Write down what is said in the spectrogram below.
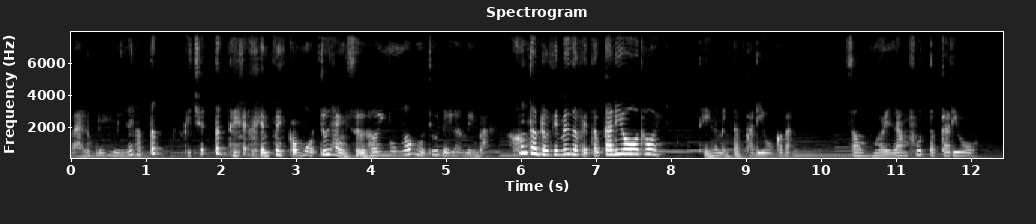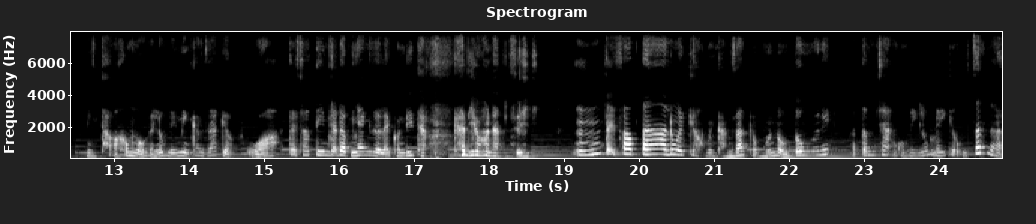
và lúc đấy thì mình rất là tức. Cái chuyện tức thế đã khiến mình có một chút hành xử hơi ngu ngốc một chút. Đấy là mình bảo không tập được thì bây giờ phải tập cardio thôi. Thế là mình tập cardio các bạn. Sau 15 phút tập cardio mình thở không nổi và lúc đấy mình cảm giác kiểu ủa tại sao tim đã đập nhanh rồi lại còn đi tập cardio làm gì? Ừ, tại sao ta? Lúc đấy kiểu mình cảm giác kiểu muốn nổ tung luôn ấy. Và tâm trạng của mình lúc đấy kiểu rất là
